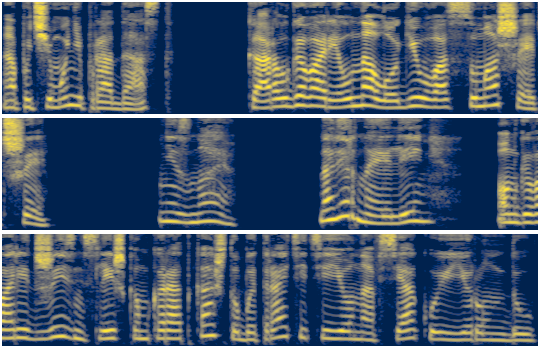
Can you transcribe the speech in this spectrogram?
«А почему не продаст? Карл говорил, налоги у вас сумасшедшие». «Не знаю. Наверное, лень. Он говорит, жизнь слишком коротка, чтобы тратить ее на всякую ерунду».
